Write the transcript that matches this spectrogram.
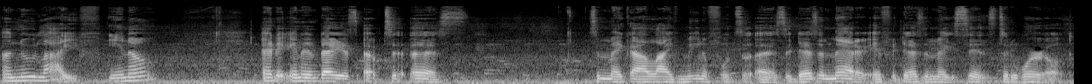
a new life, you know? At the end of the day, it's up to us to make our life meaningful to us. It doesn't matter if it doesn't make sense to the world.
